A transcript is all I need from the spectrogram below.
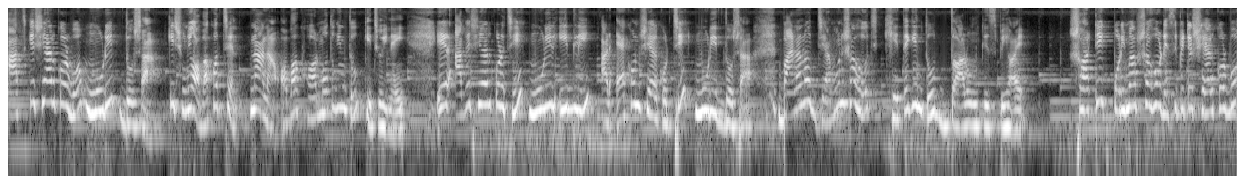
আজকে শেয়ার করব মুড়ির দোসা। কি শুনে অবাক হচ্ছেন? না না, অবাক হওয়ার মতো কিন্তু কিছুই নেই। এর আগে শেয়ার করেছি মুড়ির ইডলি আর এখন শেয়ার করছি মুড়ির দোসা। বানানো যেমন সহজ, খেতে কিন্তু দারুণ ক্রিস্পি হয়। সঠিক পরিমাপ সহ রেসিপিটা শেয়ার করব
